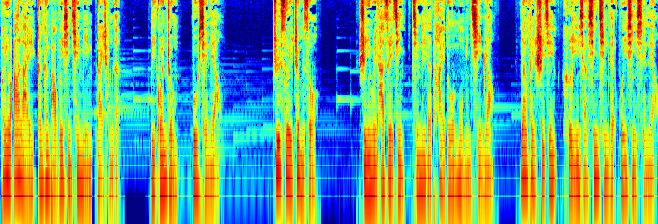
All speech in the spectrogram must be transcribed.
朋友阿来刚刚把微信签名改成了“闭关中”。不闲聊。之所以这么做，是因为他最近经历了太多莫名其妙、浪费时间和影响心情的微信闲聊。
